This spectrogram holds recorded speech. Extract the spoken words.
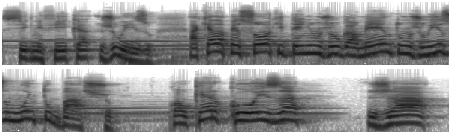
significa juízo. Aquela pessoa que tem um julgamento, um juízo muito baixo. Qualquer coisa já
